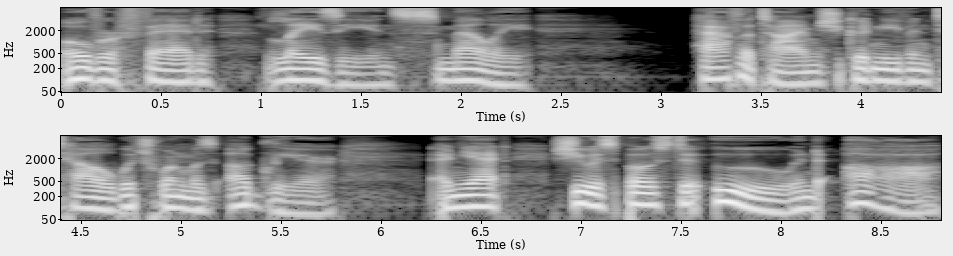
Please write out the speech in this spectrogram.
overfed, lazy, and smelly. Half the time she couldn't even tell which one was uglier, and yet she was supposed to ooh and ah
